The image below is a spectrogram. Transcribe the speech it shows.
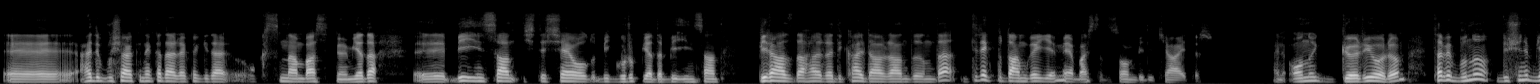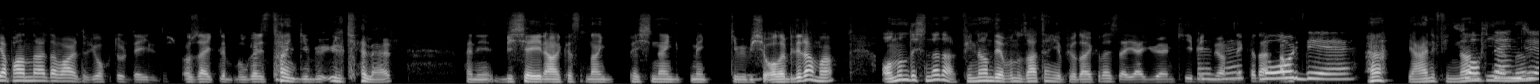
E, hadi bu şarkı ne kadar rock'a gider o kısımdan bahsetmiyorum. Ya da e, bir insan işte şey oldu bir grup ya da bir insan biraz daha radikal davrandığında direkt bu damgayı yemeye başladı son 1-2 aydır. Hani onu görüyorum. Tabii bunu düşünüp yapanlar da vardır. Yoktur değildir. Özellikle Bulgaristan gibi ülkeler hani bir şeyin arkasından peşinden gitmek gibi bir şey olabilir ama onun dışında da Finlandiya bunu zaten yapıyordu arkadaşlar. Yani UMK'yi bilmiyorum ne Evet, kadar ama Lordi, heh, yani Finlandiya'nın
